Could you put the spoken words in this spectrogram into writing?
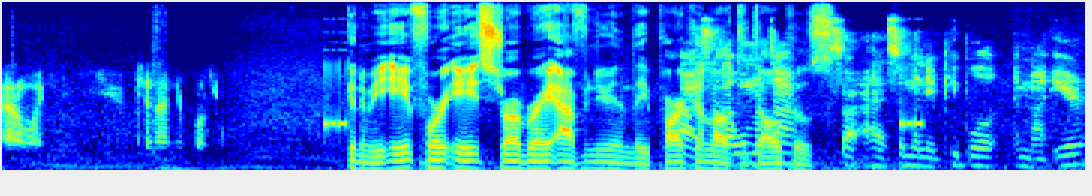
I don't like you. 10 on your post. Gonna be 848 Strawberry Avenue in the parking Alright, say lot of the more Dollar. Pills. Sorry, I had so many people in my ear.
